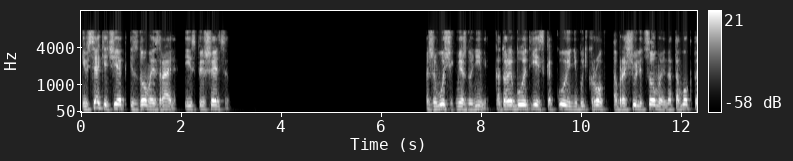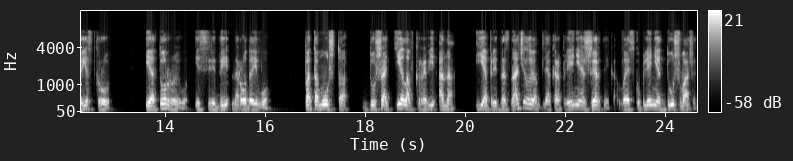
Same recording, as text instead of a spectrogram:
И всякий человек из дома Израиля и из пришельцев, живущих между ними, который будет есть какую-нибудь кровь, обращу лицо мое на того, кто ест кровь, и оторну его из среды народа его. Потому что душа тела в крови она, и я предназначил ее для окропления жертвника, во искупление душ ваших,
